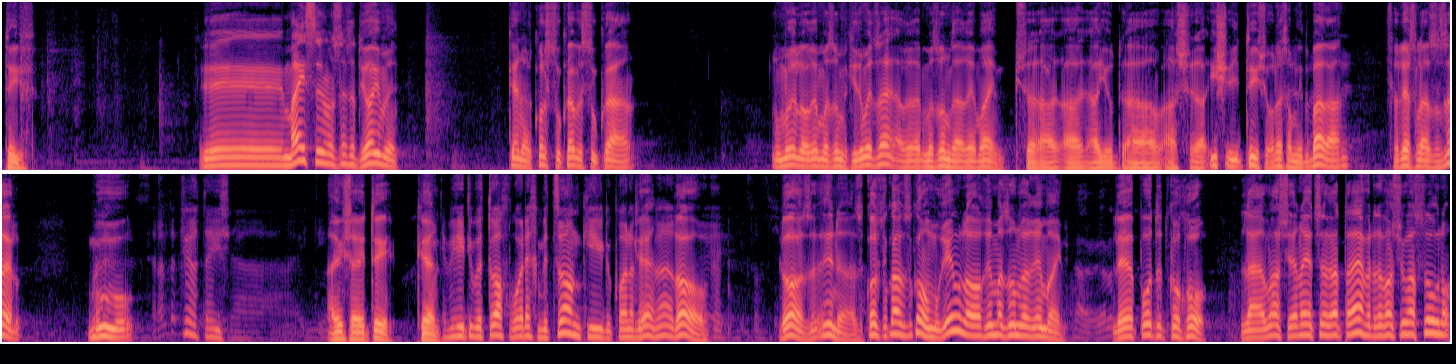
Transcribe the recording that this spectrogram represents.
טיב. אה, מה יעשה במסכת יוימה? כן, על כל סוכה וסוכה, הוא אומר לו הרי מזון, מכירים את זה? הרי מזון והרי מים. כשהאיש האיטי שהולך למדברה, שהולך לעזאזל, הוא. האיש האיטי, כן. תמיד הייתי בטוח הוא הולך בצום, כאילו כל כן, המדבר. לא. לא, אז הנה, אז כל סוכה וסוכה אומרים לו הרי מזון והרי מים. לייפות את כוחו. למה שאין היצר התאהב, אלא דבר שהוא אסור לו.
